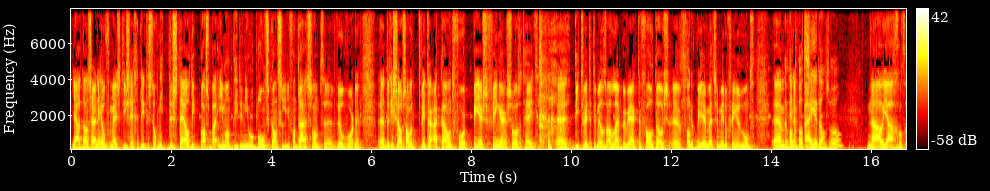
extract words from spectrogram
ja, dan zijn er heel veel mensen die zeggen... dit is toch niet de stijl die past bij iemand... die de nieuwe bondskanselier van Duitsland wil worden. er is zelfs al een Twitter-account voor Peers Vinger, zoals het heet. die twittert inmiddels allerlei bewerkte foto's van Peer met zijn middelvinger rond. Um, wat, en een wat zie je dan zo? Nou ja, god.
